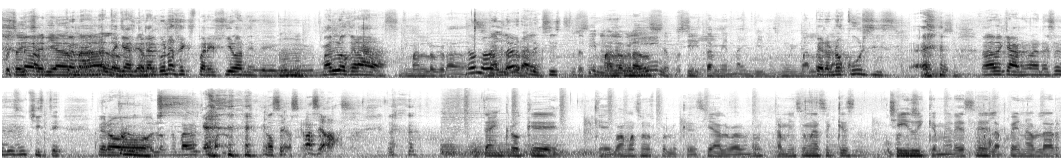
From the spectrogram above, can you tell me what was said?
pues ahí No, sería pero no malo, te algunas expresiones de, de- mal logradas. Mal logrado. No, no, mal claro que existe. Sí, mal logrado. bueno, pues sí, sí. también hay vinos muy mal Pero no logrados. cursis. no, no, no, eso es un chiste. Pero lo que pasa es que Gracias, gracias. También creo que, que va más o menos por lo que decía Álvaro, ¿no? También se me hace que es chido y que merece la pena hablar,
